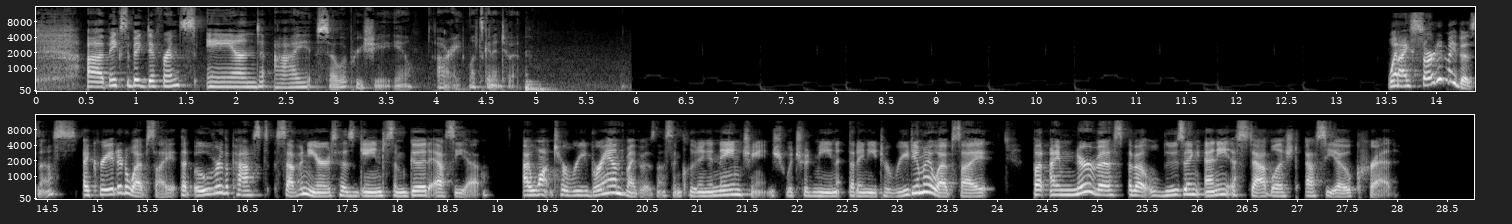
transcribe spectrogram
Uh, it makes a big difference, and I so appreciate you. All right, let's get into it. When I started my business, I created a website that over the past seven years has gained some good SEO. I want to rebrand my business, including a name change, which would mean that I need to redo my website, but I'm nervous about losing any established SEO cred.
